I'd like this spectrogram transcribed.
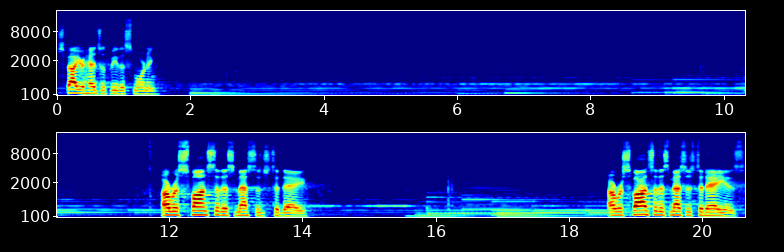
Just bow your heads with me this morning. Our response to this message today. Our response to this message today is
